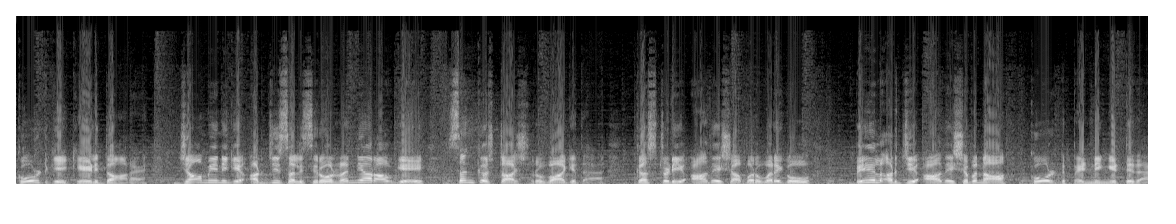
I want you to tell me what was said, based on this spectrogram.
ಕೋರ್ಟ್ಗೆ ಕೇಳಿದ್ದಾರೆ. ಜಾಮೀನಿಗೆ ಅರ್ಜಿ ಸಲ್ಲಿಸಿರೋ ರನ್ಯಾರಾವ್ಗೆ ಸಂಕಷ್ಟ ಶುರುವಾಗಿದೆ. ಕಸ್ಟಡಿ ಆದೇಶ ಬರುವವರೆಗೂ ಬೇಲ್ ಅರ್ಜಿ ಆದೇಶವನ್ನ ಕೋರ್ಟ್ ಪೆಂಡಿಂಗ್ ಇಟ್ಟಿದೆ.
